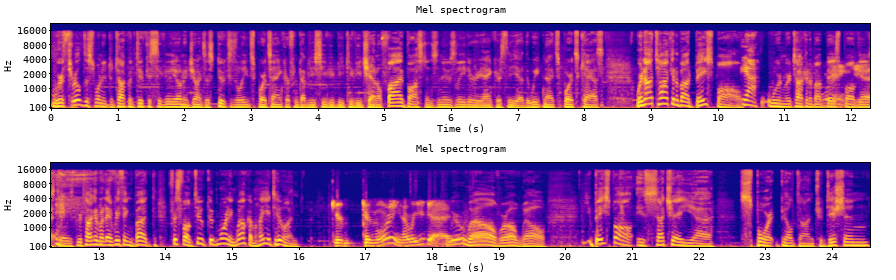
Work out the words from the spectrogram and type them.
We're thrilled this morning to talk with Duke Castiglione. Joins us. Duke is the lead sports anchor from WCVB TV Channel 5, Boston's news leader. He anchors the uh, the weeknight sportscast. We're not talking about baseball. Yeah. When we're talking about Morning, baseball yeah. these days, we're talking about everything but. First of all, Duke, good morning. Welcome. How you doing? Good, good morning. How are you guys? We're well. We're all well. Baseball is such a uh, sport built on tradition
